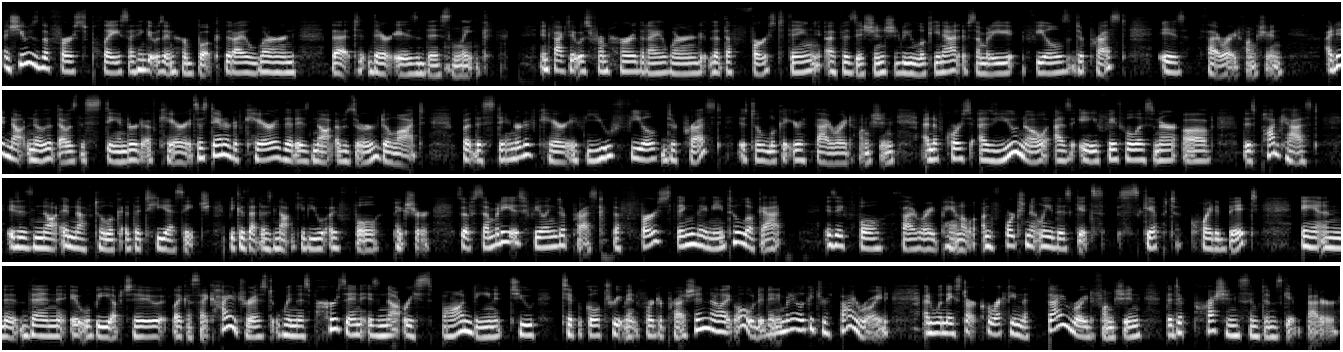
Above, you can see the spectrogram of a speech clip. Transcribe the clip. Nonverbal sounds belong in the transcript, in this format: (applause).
And she was the first place, I think it was in her book, that I learned that there is this link. In fact, it was from her that I learned that the first thing a physician should be looking at if somebody feels depressed is thyroid function. I did not know that that was the standard of care. It's a standard of care that is not observed a lot, but the standard of care, if you feel depressed, is to look at your thyroid function. And of course, as you know, as a faithful listener of this podcast, it is not enough to look at the TSH because that does not give you a full picture. So if somebody is feeling depressed, the first thing they need to look at is a full thyroid panel. Unfortunately, this gets skipped quite a bit, and then it will be up to like a psychiatrist when this person is not responding to typical treatment for depression. They're like, oh, did anybody look at your thyroid? And when they start correcting the thyroid function, the depression symptoms get better.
